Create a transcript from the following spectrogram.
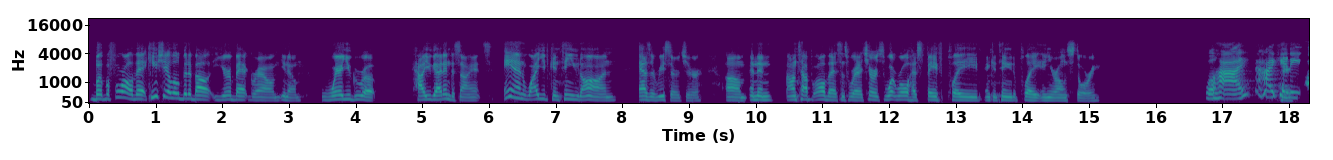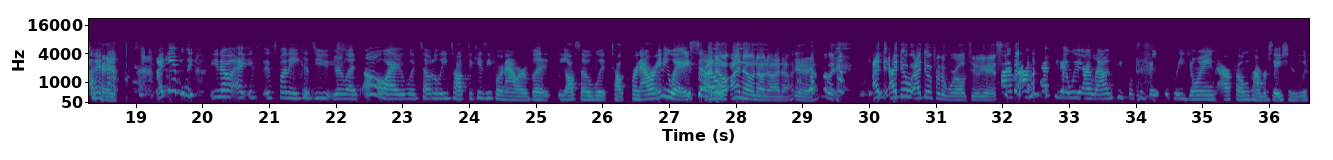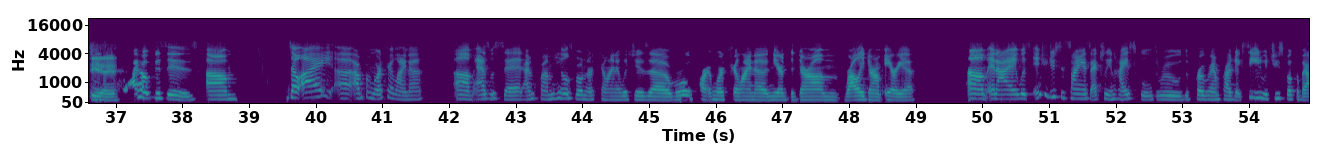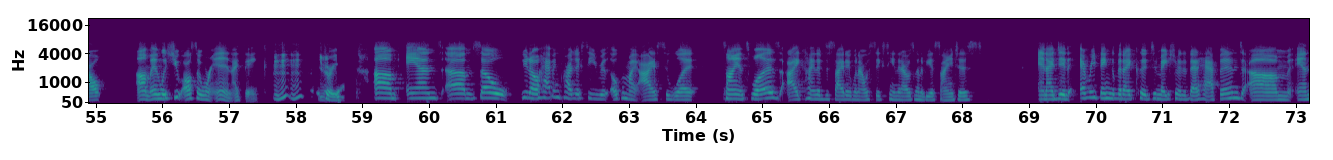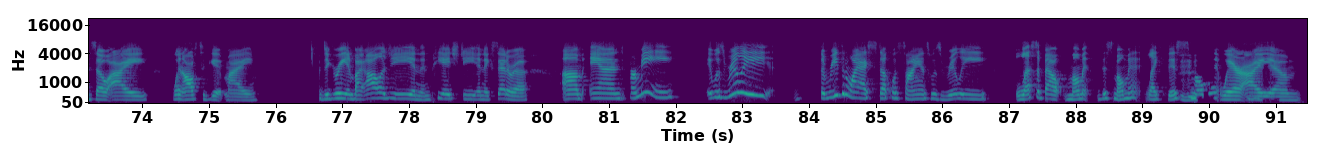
but before all that, can you share a little bit about your background, you know, where you grew up, how you got into science, and why you've continued on as a researcher? Um, and then on top of all that, since we're at a church, what role has faith played and continue to play in your own story? Well, hi, hi, Kenny. Hey. I can't believe you know it's it's funny because you you're like, oh, I would totally talk to Kizzy for an hour, but we also would talk for an hour anyway. So I know, I know, no, no, I know, yeah. yeah. But I, I do I do it for the world too. Yes. I'm, I'm happy that we are allowing people to basically join our phone conversation, which is, yeah. I hope this is. Um, so I uh, I'm from North Carolina. Um, as was said, I'm from Hillsborough, North Carolina, which is a rural part of North Carolina near the Durham, Raleigh, Durham area. Um, and I was introduced to science actually in high school through the program Project Seed, which you spoke about, um, and which you also were in, I think. Mm-hmm, mm-hmm. Yeah. Um, and um, so, you know, having Project Seed really opened my eyes to what science was. I kind of decided when I was 16 that I was going to be a scientist and I did everything that I could to make sure that that happened. Um, and so I went off to get my degree in biology and then PhD and etc. Um, and for me, it was really the reason why I stuck with science was really less about moment this moment like this mm-hmm. moment where mm-hmm. I am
